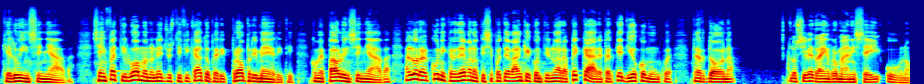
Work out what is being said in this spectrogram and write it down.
che lui insegnava. Se infatti l'uomo non è giustificato per i propri meriti, come Paolo insegnava, allora alcuni credevano che si poteva anche continuare a peccare perché Dio comunque perdona. Lo si vedrà in Romani 6.1.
